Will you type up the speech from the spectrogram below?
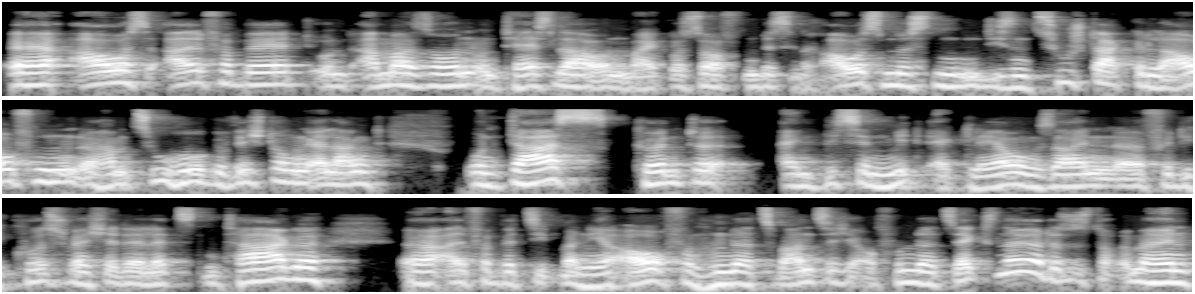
äh, aus Alphabet und Amazon und Tesla und Microsoft ein bisschen raus müssen. Die sind zu stark gelaufen, haben zu hohe Gewichtungen erlangt. Und das könnte ein bisschen Miterklärung sein äh, für die Kursschwäche der letzten Tage. Äh, Alphabet sieht man hier auch von 120 auf 106. Naja, das ist doch immerhin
